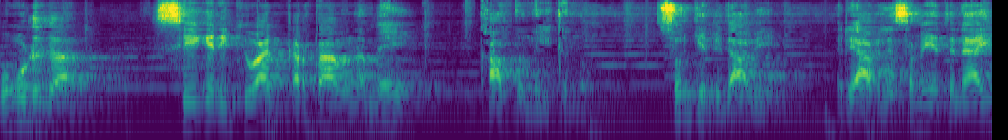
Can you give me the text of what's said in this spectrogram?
ഓടുക സ്വീകരിക്കുവാൻ കർത്താവ് നമ്മെ കാത്തു നിൽക്കുന്നു. സ്വർഗപിതാവെ രാവിലെ സമയത്തിനായി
